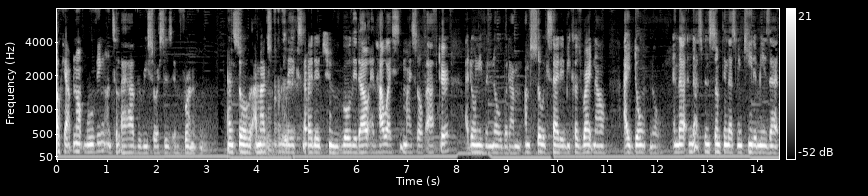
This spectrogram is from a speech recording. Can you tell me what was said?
okay, I'm not moving until I have the resources in front of me. And so I'm actually really excited to roll it out and how I see myself after. I don't even know, but I'm I'm so excited because right now I don't know and that and that's been something that's been key to me is that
